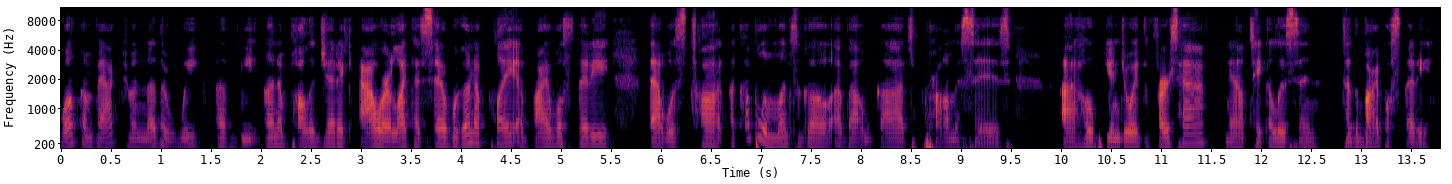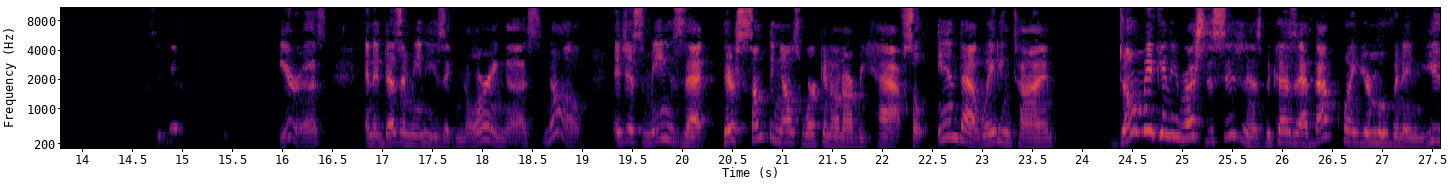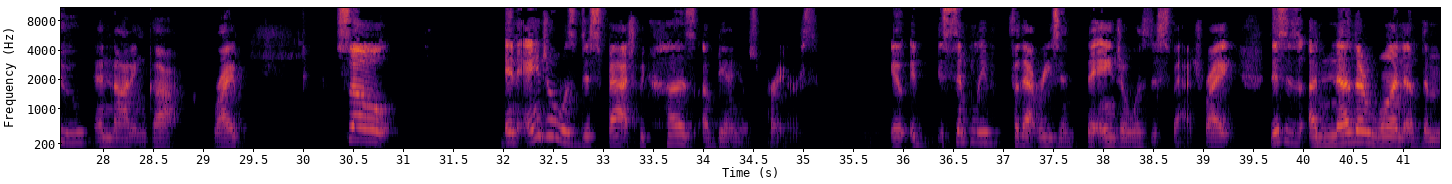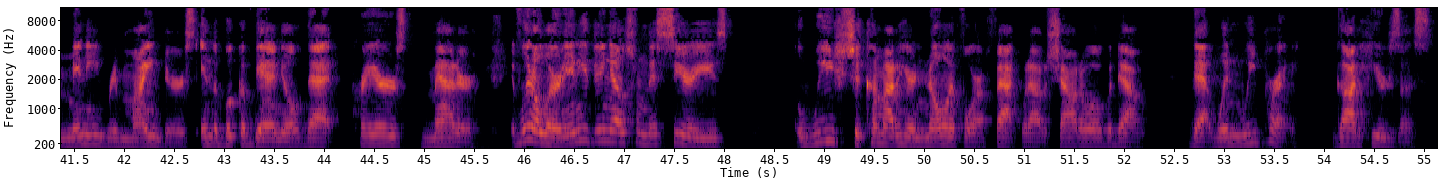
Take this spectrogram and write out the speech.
Welcome back to another week of the Unapologetic Hour. Like I said, we're going to play a Bible study that was taught a couple of months ago about God's promises. I hope you enjoyed the first half. Now take a listen to the Bible study. Hear us, and it doesn't mean he's ignoring us. No, it just means that there's something else working on our behalf. So, in that waiting time, don't make any rush decisions because at that point you're moving in you and not in God, right? So an angel was dispatched because of Daniel's prayers. It, it, simply for that reason, the angel was dispatched, right? This is another one of the many reminders in the book of Daniel that prayers matter. If we don't learn anything else from this series, we should come out of here knowing for a fact, without a shadow of a doubt, that when we pray, God hears us.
